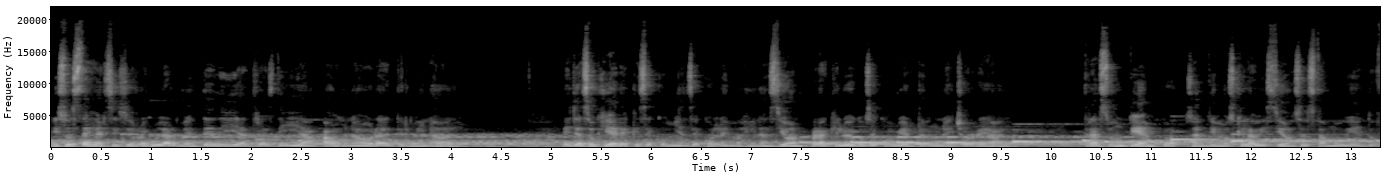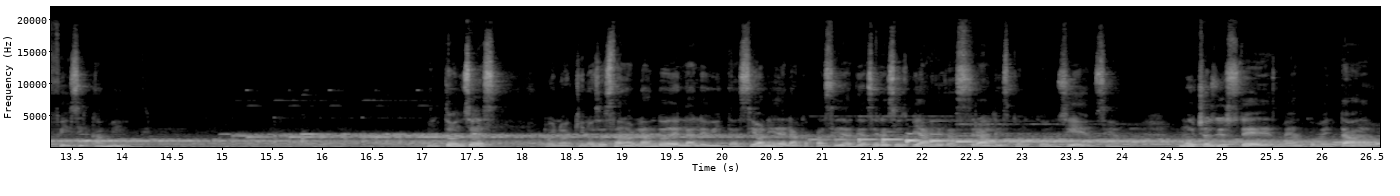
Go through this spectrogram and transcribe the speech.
Hizo este ejercicio regularmente día tras día a una hora determinada. Ella sugiere que se comience con la imaginación para que luego se convierta en un hecho real. Tras un tiempo, sentimos que la visión se está moviendo físicamente. Entonces, bueno, aquí nos están hablando de la levitación y de la capacidad de hacer esos viajes astrales con conciencia. Muchos de ustedes me han comentado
